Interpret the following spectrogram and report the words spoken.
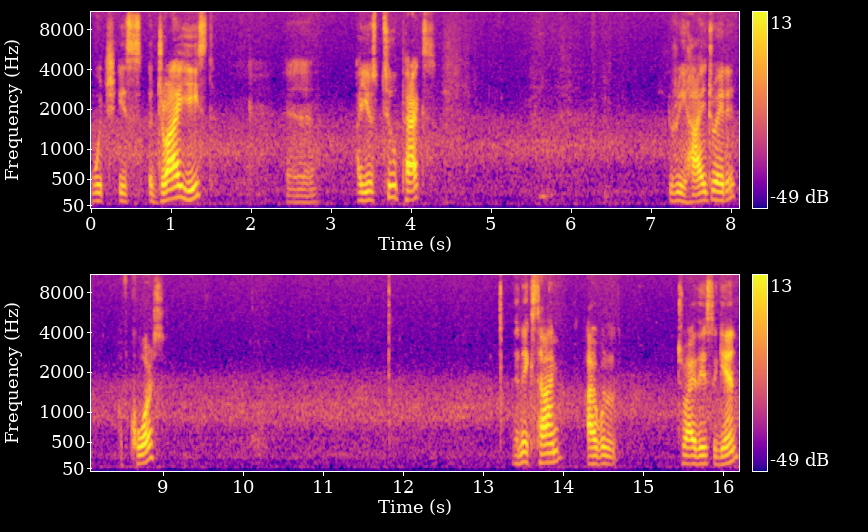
which is a dry yeast. Uh, I used two packs, rehydrated, of course. The next time I will try this again,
